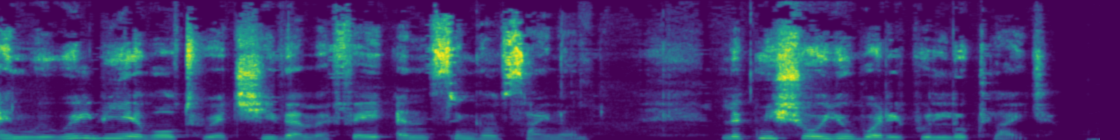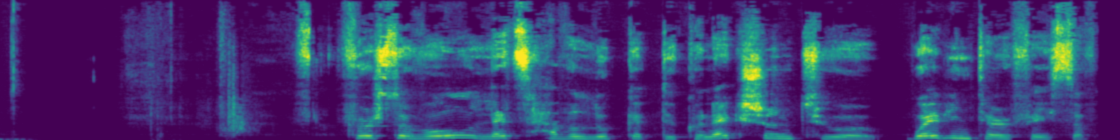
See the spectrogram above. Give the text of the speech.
and we will be able to achieve MFA and single sign-on. Let me show you what it will look like. First of all, let's have a look at the connection to a web interface of,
